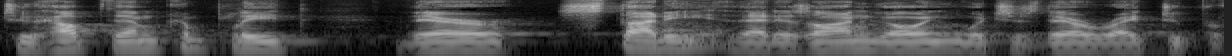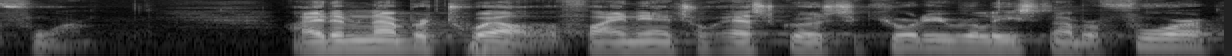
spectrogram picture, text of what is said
to help them complete their study that is ongoing, which is their right to perform. Item number 12, a financial escrow security release number four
